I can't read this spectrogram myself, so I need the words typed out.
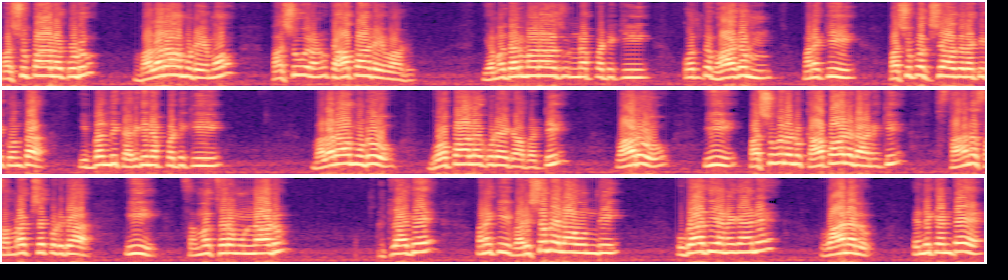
పశుపాలకుడు బలరాముడేమో పశువులను కాపాడేవాడు. యమధర్మరాజు ఉన్నప్పటికీ కొంత భాగం మనకి పశుపక్షాదులకి కొంత ఇబ్బంది కలిగినప్పటికీ బలరాముడు గోపాలకుడే కాబట్టి వారు ఈ పశువులను కాపాడడానికి స్థాన సంరక్షకుడిగా ఈ సంవత్సరం ఉన్నాడు. అట్లాగే మనకి వర్షం ఎలా ఉంది? ఉగాది అనగానే వానలు. ఎందుకంటే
